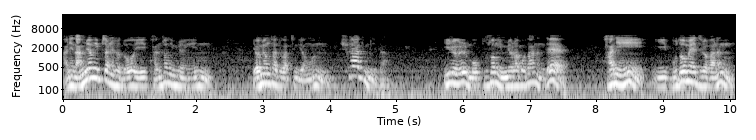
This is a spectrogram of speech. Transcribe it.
아니 남명 입장에서도 이 관성 임명인 여명 사주 같은 경우는 최악입니다. 이를 뭐 부성 임묘라고도 하는데 관이 이 무덤에 들어가는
